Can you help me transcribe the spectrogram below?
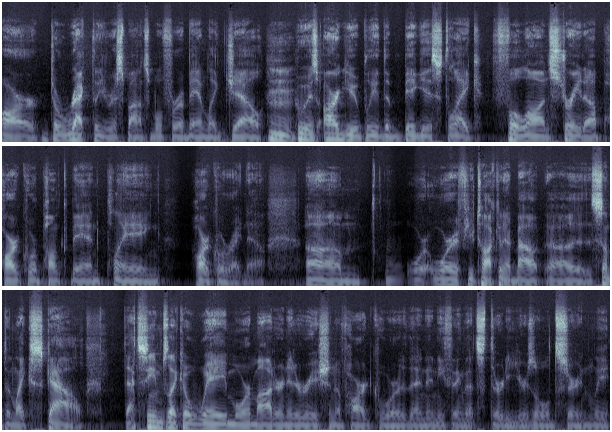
are directly responsible for a band like Gel, who is arguably the biggest, like, full on, straight up hardcore punk band playing hardcore right now. Um, or, or if you're talking about uh, something like Scal, that seems like a way more modern iteration of hardcore than anything that's 30 years old, certainly.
